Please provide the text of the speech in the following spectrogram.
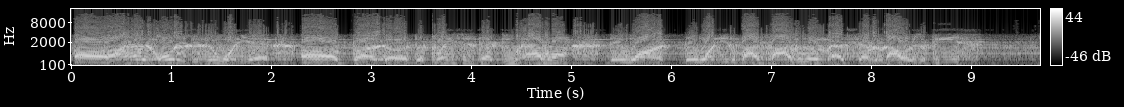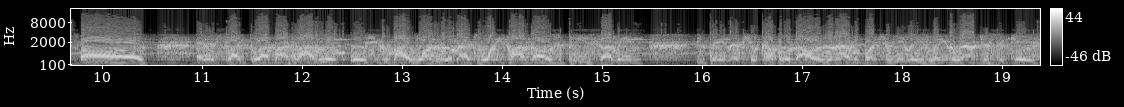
uh, I haven't ordered a new one yet. Uh, but uh, the places that do have them, they want they want you to buy five of them at seven dollars a piece. Uh, and it's like, do I buy five of them, or you can buy one of them at twenty five dollars a piece? I mean, you pay an extra couple of dollars and have a bunch of relays laying around just in case.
